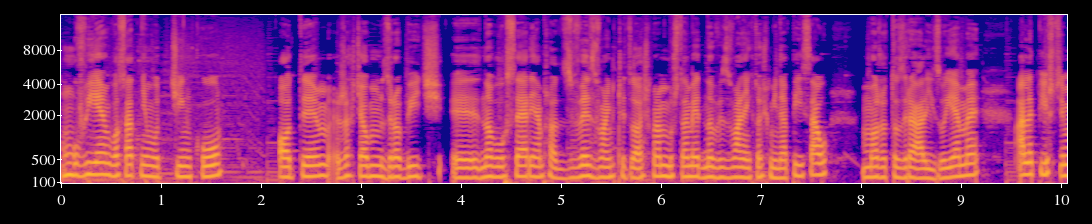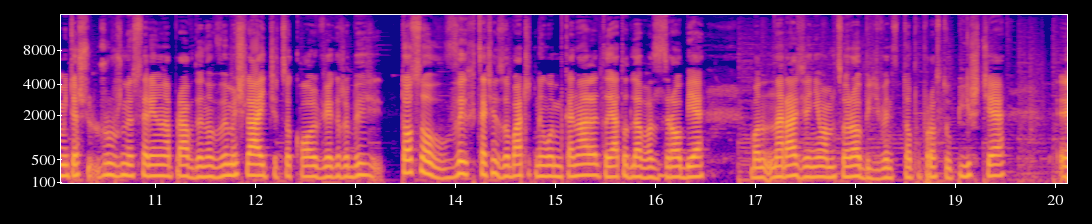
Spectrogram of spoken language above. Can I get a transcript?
Mówiłem w ostatnim odcinku o tym, że chciałbym zrobić y, nową serię, na przykład z wyzwań czy coś. Mam już tam jedno wyzwanie, ktoś mi napisał, może to zrealizujemy, ale piszcie mi też różne serie, naprawdę, no wymyślajcie cokolwiek, żeby to, co wy chcecie zobaczyć na moim kanale, to ja to dla was zrobię, bo na razie nie mam co robić, więc to po prostu piszcie. Yy,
